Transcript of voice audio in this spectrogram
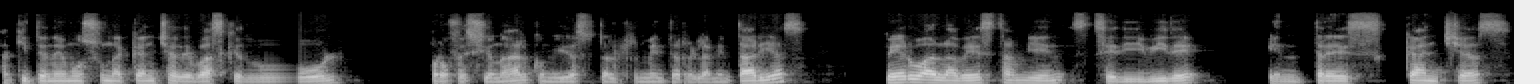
Aquí tenemos una cancha de básquetbol profesional con medidas totalmente reglamentarias, pero a la vez también se divide en tres canchas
